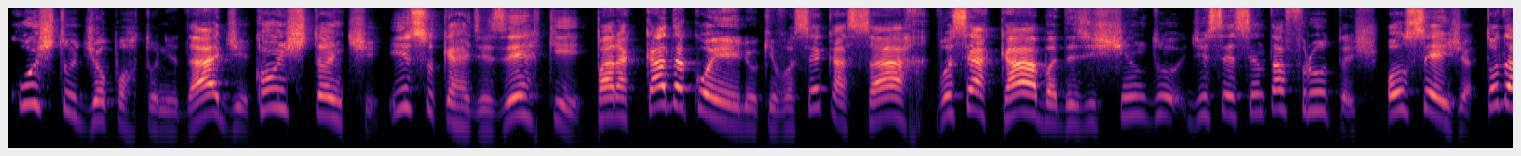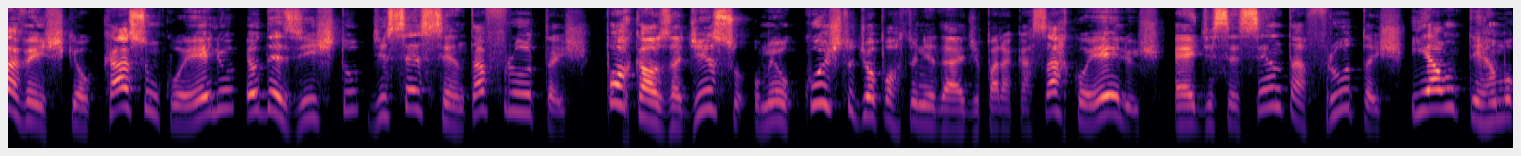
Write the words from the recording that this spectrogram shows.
custo de oportunidade constante. Isso quer dizer que, para cada coelho que você caçar, você acaba desistindo de 60 frutas. Ou seja, toda vez que eu caço um coelho, eu desisto de 60 frutas. Por causa disso, o meu custo de oportunidade para caçar coelhos é de 60 frutas e é um termo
